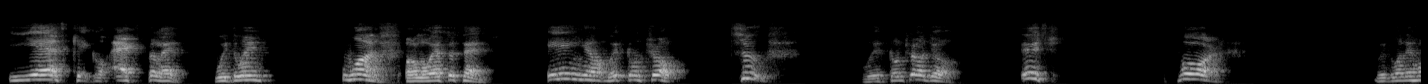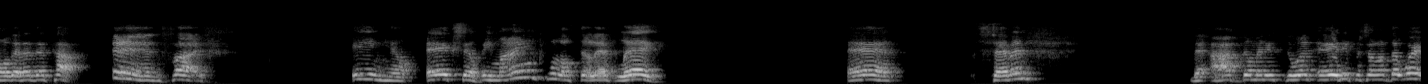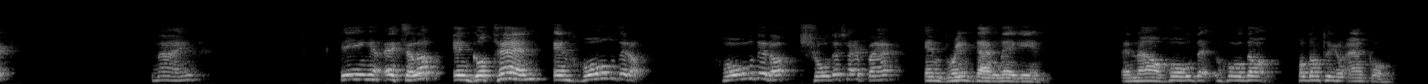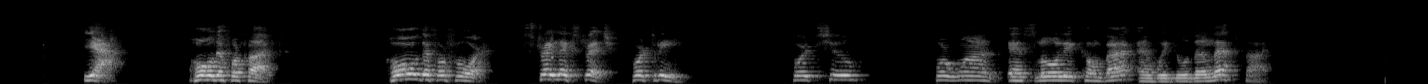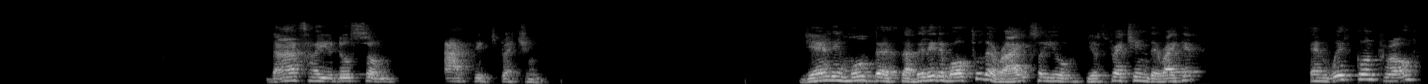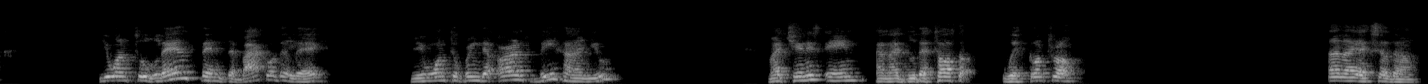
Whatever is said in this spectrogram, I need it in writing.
Yes, Kiko, excellent. We're doing one all the way up to 10. Inhale with control. Two with control, Joe. Each. Four. We're going to hold it at the top. And five. Inhale, exhale. Be mindful of the left leg. And seven. The abdomen is doing 80% of the work. Nine. Inhale, exhale up and go 10 and hold it up. Hold it up. Shoulders are back and bring that leg in. And now hold it, hold on, hold on to your ankle. Yeah. Hold it for five. Hold it for four. Straight leg stretch for three, for two, for one, and slowly come back and we do the left side. That's how you do some active stretching. Gently move the stability ball to the right. So you, you're stretching the right hip. And with control, you want to lengthen the back of the leg. You want to bring the arms behind you. My chin is in, and I do the toss up with control. And I exhale down.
